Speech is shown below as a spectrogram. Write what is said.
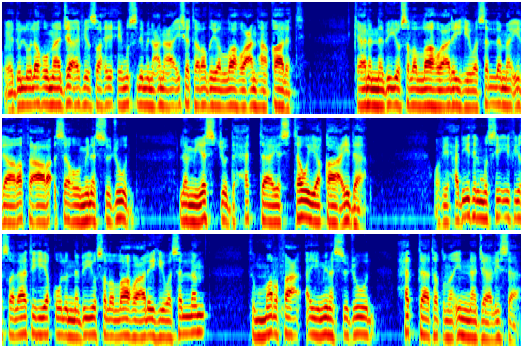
ويدل له ما جاء في صحيح مسلم عن عائشة رضي الله عنها قالت: كان النبي صلى الله عليه وسلم إذا رفع رأسه من السجود لم يسجد حتى يستوي قاعدا. وفي حديث المسيء في صلاته يقول النبي صلى الله عليه وسلم: ثم ارفع أي من السجود حتى تطمئن جالسا.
